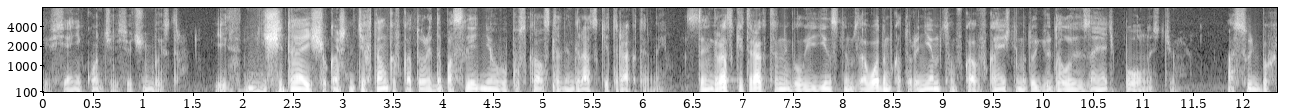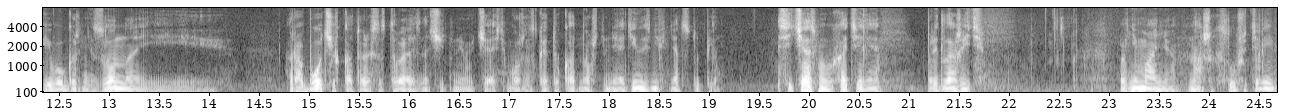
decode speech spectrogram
И все они кончились очень быстро. И не считая еще, конечно, тех танков, которые до последнего выпускал Сталинградский тракторный. Сталинградский тракторный был единственным заводом, который немцам в, в конечном итоге удалось занять полностью. О судьбах его гарнизона и рабочих, которые составляли значительную часть, можно сказать только одно, что ни один из них не отступил. Сейчас мы бы хотели предложить вниманию наших слушателей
